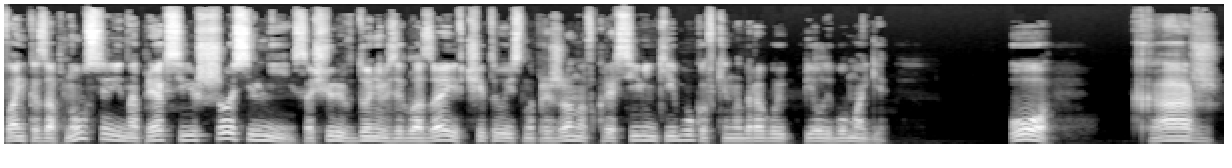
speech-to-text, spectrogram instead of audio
Ванька запнулся и напрягся еще сильнее, сощурив до нельзя глаза и вчитываясь напряженно в красивенькие буковки на дорогой белой бумаге. «О, каж...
